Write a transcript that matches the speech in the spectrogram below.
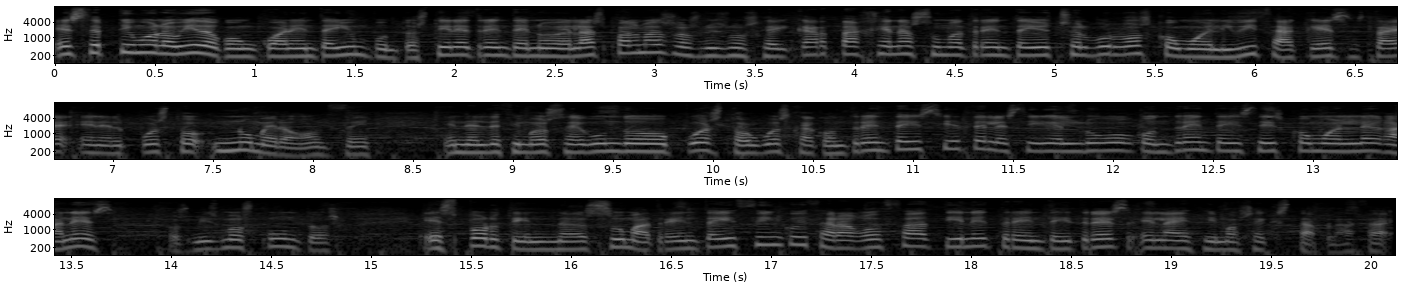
Es séptimo el Oviedo con 41 puntos, tiene 39 Las Palmas, los mismos que el Cartagena, suma 38 el Burgos como el Ibiza, que está en el puesto número 11. En el decimosegundo puesto el Huesca con 37, le sigue el Lugo con 36 como el Leganés, los mismos puntos. Sporting suma 35 y Zaragoza tiene 33 en la decimosexta plaza.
